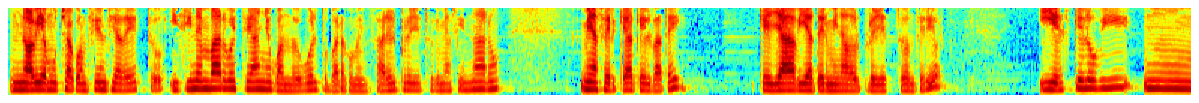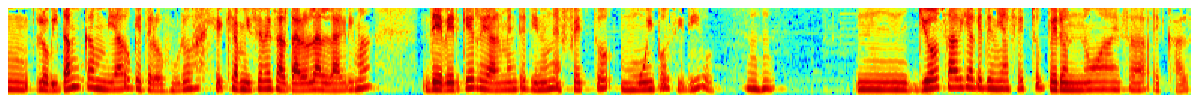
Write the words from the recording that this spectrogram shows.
no había mucha conciencia de esto. Y sin embargo, este año, cuando he vuelto para comenzar el proyecto que me asignaron, me acerqué a aquel batey, que ya había terminado el proyecto anterior. Y es que lo vi, mm, lo vi tan cambiado que te lo juro que, a mí se me saltaron las lágrimas de ver que realmente tiene un efecto muy positivo. Mm, yo sabía que tenía efecto, pero no a esa escala.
